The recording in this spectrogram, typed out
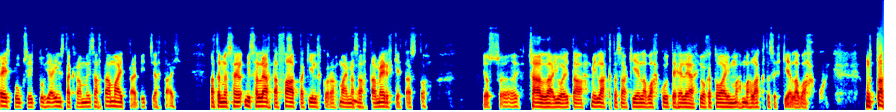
Facebook siittu ja Instagramiin sahtaa maittai pitsiä tai että missä lähtää faatta kilkora, maina mm. sahtaa merkki tästä jos challa juoita, mi lakta saa kiellä vahkuu tehelle ja juoka toima, ma lakta se kiellä vahkuu. Mutta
